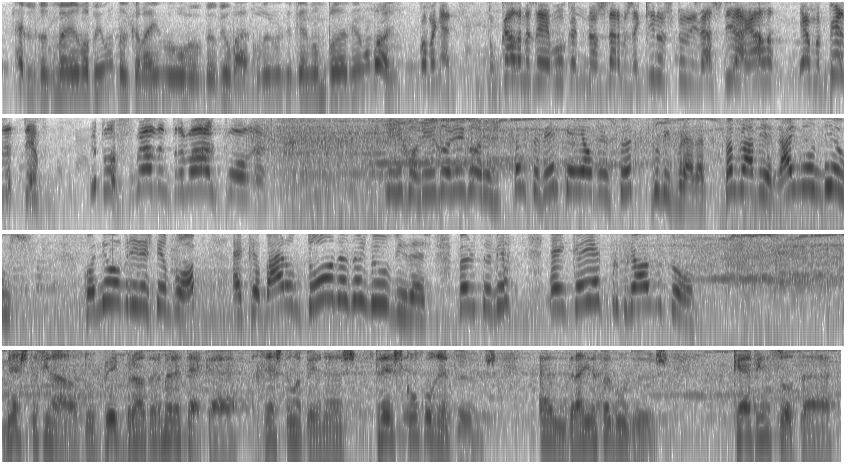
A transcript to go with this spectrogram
Companheiro, tu cala, mas é a boca que nós estarmos aqui nos estúdios a assistir à gala é uma perda de tempo. Eu estou afogado em trabalho, porra! É agora, é agora, é agora. Vamos saber quem é o vencedor do Big Brother. Vamos lá ver. Ai, meu Deus! Quando eu abrir este envelope, acabaram todas as dúvidas. Vamos saber em quem é que Portugal votou. Nesta final do Big Brother Marateca, restam apenas três concorrentes: Andreia Fagundes, Kevin Souza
